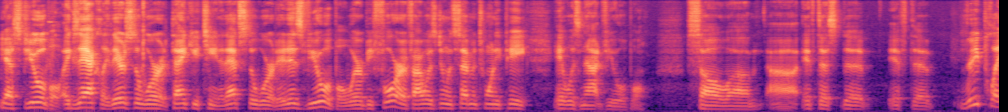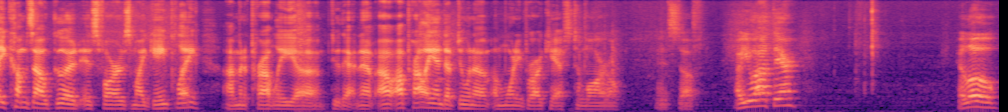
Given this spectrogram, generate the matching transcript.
Yes, viewable. Exactly. There's the word. Thank you, Tina. That's the word. It is viewable. Where before, if I was doing 720p, it was not viewable. So, um, uh, if this the if the replay comes out good as far as my gameplay, I'm gonna probably uh, do that. And I'll, I'll probably end up doing a, a, morning broadcast tomorrow and stuff. Are you out there? Hello.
